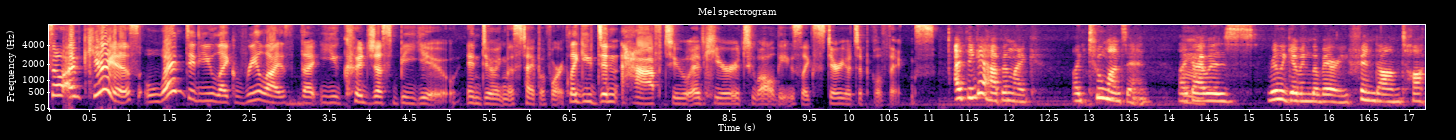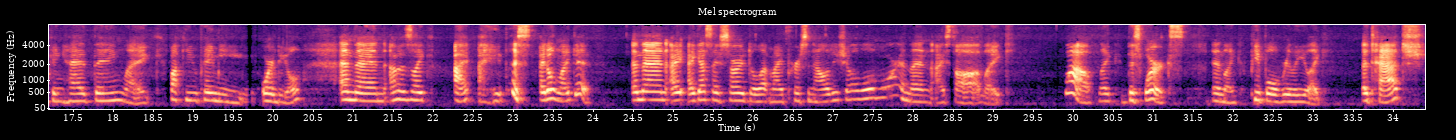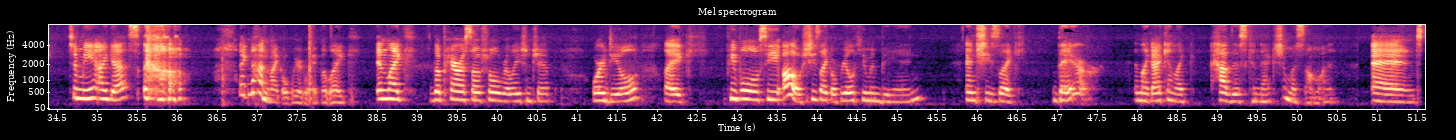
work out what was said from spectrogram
So I'm curious, when did you like realize that you could just be you in doing this type of work? Like you didn't have to adhere to all these like stereotypical things. I think it happened like like two months in. Like I mm. was really giving the very findom talking head thing, like fuck you, pay me ordeal. And then I was like, I, I hate this. I don't like it. And then I, I guess I started to let my personality show a little more and then I saw like, wow, like this works. And like people really like attach to me, I guess. like not in like a weird way, but like in like the parasocial relationship ordeal, like people will see, oh, she's like a real human being and she's like there. And like I can like have this connection with someone. And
